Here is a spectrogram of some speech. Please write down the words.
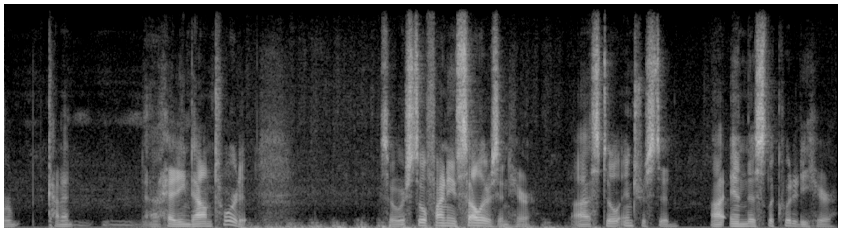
we're kind of uh, heading down toward it. So we're still finding sellers in here uh, still interested uh, in this liquidity here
